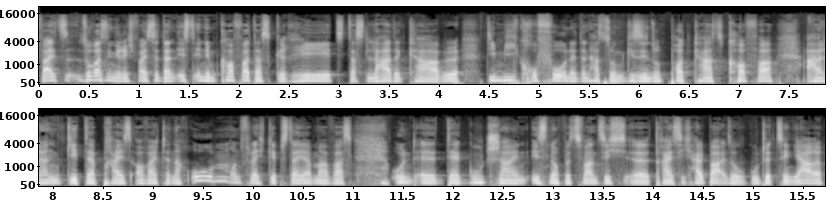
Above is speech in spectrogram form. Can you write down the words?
weiß, sowas in die Richtung, weißt du, dann ist in dem Koffer das Gerät, das Ladekabel, die Mikrofone, dann hast du gesehen so einen Podcast-Koffer, aber dann geht der Preis auch weiter nach oben und vielleicht gibt es da ja mal was und äh, der Gutschein ist noch bis 2030 äh, haltbar, also gute zehn Jahre.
